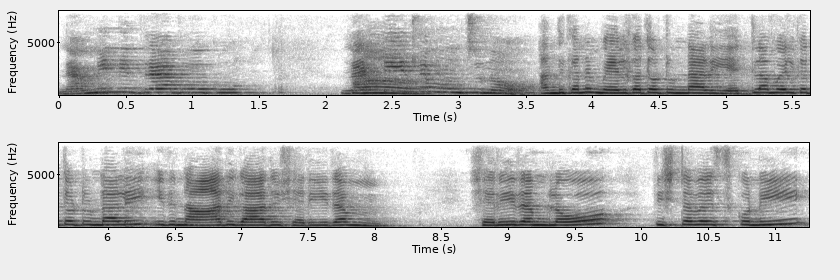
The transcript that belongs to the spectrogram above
నమ్మి నిద్రపోకు ముంచును. అందుకని మేలుకతోటి ఉండాలి. ఎట్లా మేలుకతోటి ఉండాలి? ఇది నాది కాదు శరీరం. శరీరంలో తిష్ట వేసుకొని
